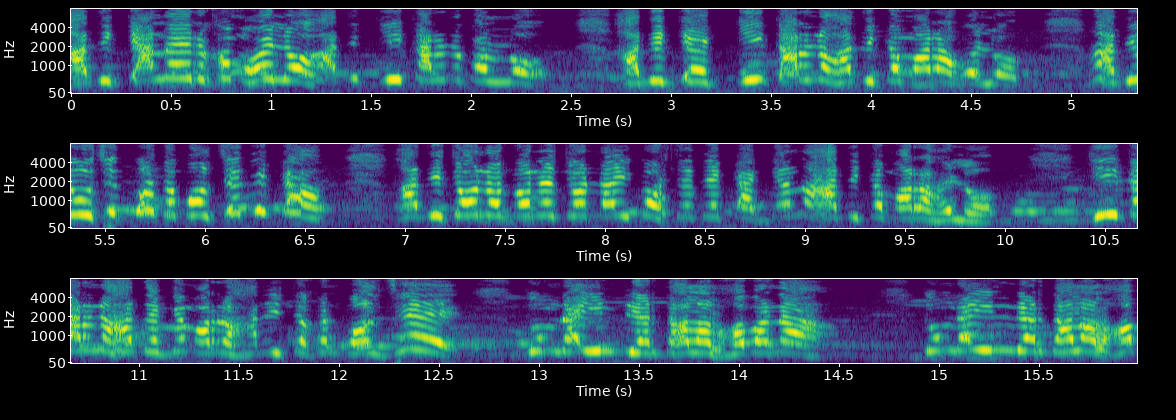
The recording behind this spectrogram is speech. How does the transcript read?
হাদি কেন এরকম হইল? হাদি কি কারণে করল? হাদিকে কি কারণে হাদিকে মারা হলো হাদি উচিত কথা বলছে দেখা। হাদি জনগণের জন্যই করছে দেখা। কেন হাদিকে মারা হলো কি কারণে হাদিকে মারা হাদি যখন বলছে, তোমরা ইন্ডিয়ার দালাল হবে না। তোমরা ইন্ডিয়ার দালাল হবে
